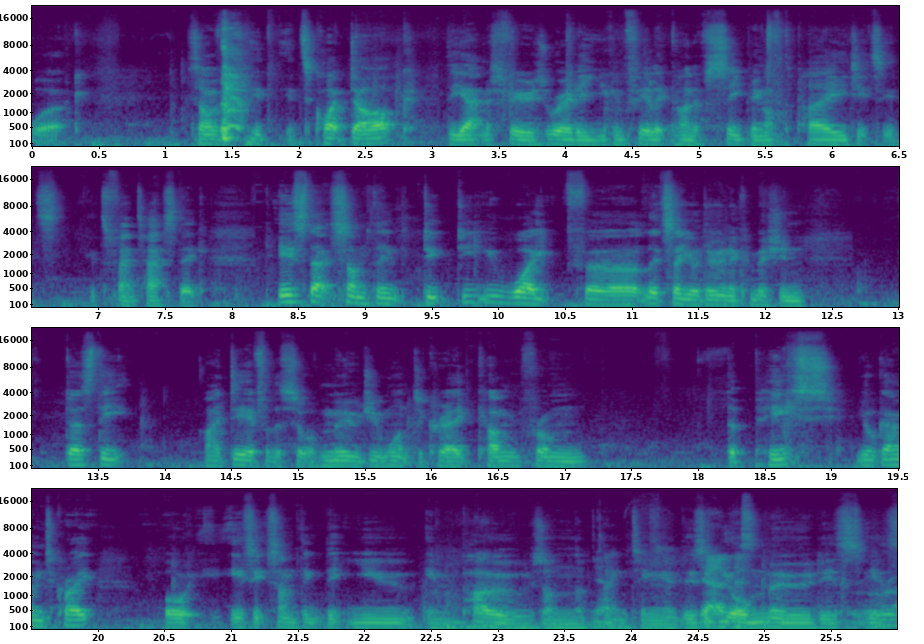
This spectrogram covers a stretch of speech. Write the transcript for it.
work, some of it, it it's quite dark. The atmosphere is really you can feel it kind of seeping off the page. It's it's it's fantastic. Is that something? Do, do you wait for? Let's say you're doing a commission. Does the idea for the sort of mood you want to create come from the piece you're going to create, or is it something that you impose on the Yeah. painting? Is Yeah, it your mood? Is is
